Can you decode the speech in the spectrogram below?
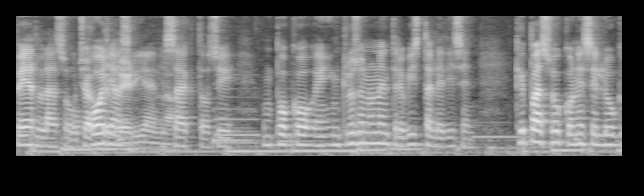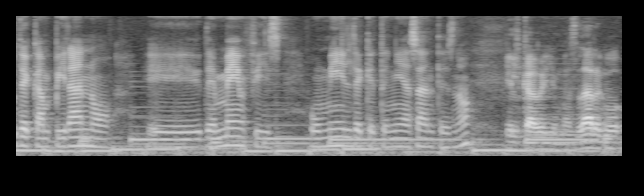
perlas o Mucha joyas. en la- Exacto, sí. Un poco, eh, incluso en una entrevista le dicen, ¿qué pasó con ese look de campirano eh, de Memphis, humilde que tenías antes, no? el cabello más largo,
